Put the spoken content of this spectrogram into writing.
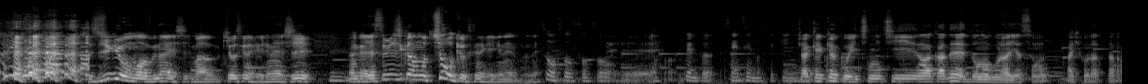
すみたいな。授業も危ないし、まあ、気をつけなきゃいけないし、うん。なんか休み時間も超気をつけなきゃいけないんだね。そうそうそうそう。へそうそう全部先生の責任。じゃあ結局一日の中でどのぐらい休むアキコだったら？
